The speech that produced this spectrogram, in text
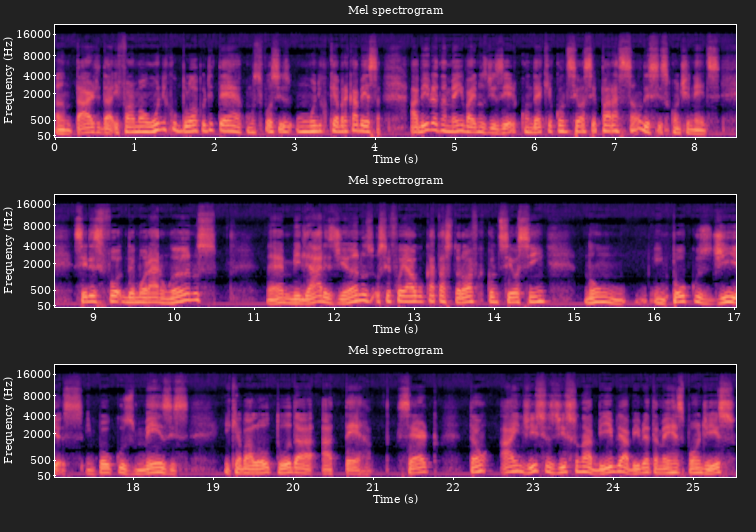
Antártida e forma um único bloco de terra, como se fosse um único quebra-cabeça. A Bíblia também vai nos dizer quando é que aconteceu a separação desses continentes. Se eles for, demoraram anos, né, milhares de anos, ou se foi algo catastrófico que aconteceu assim num, em poucos dias, em poucos meses, e que abalou toda a terra, certo? Então, há indícios disso na Bíblia, a Bíblia também responde isso.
